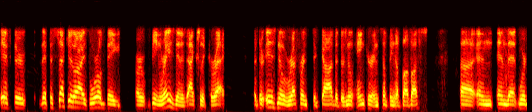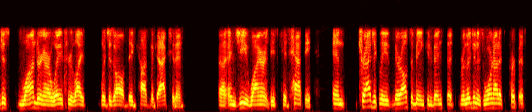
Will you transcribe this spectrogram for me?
if they're the secularized world they are being raised in is actually correct, that there is no reference to God, that there's no anchor in something above us, uh, and and that we're just wandering our way through life, which is all a big cosmic accident. Uh, and gee, why aren't these kids happy? And tragically, they're also being convinced that religion has worn out its purpose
